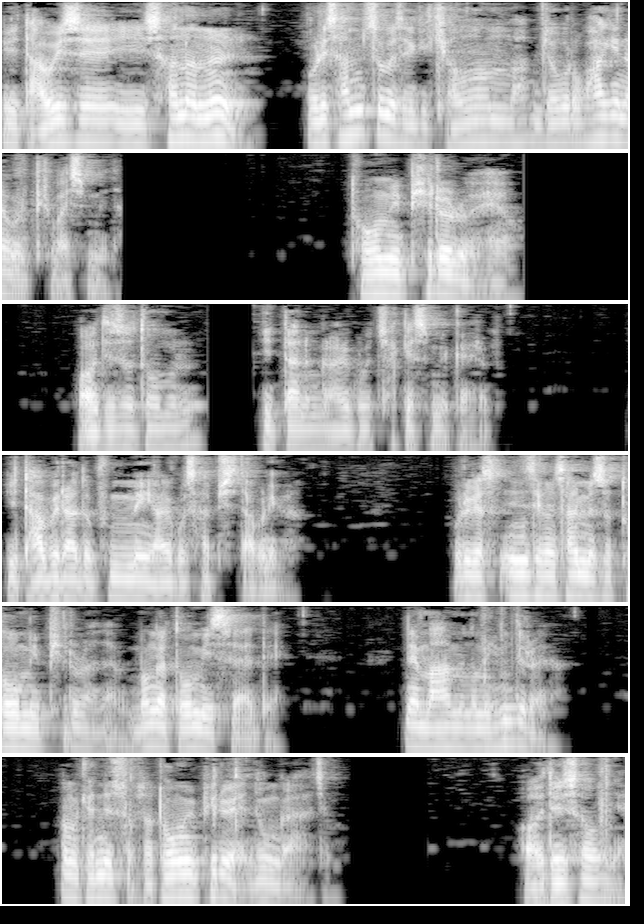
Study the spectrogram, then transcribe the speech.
이 다윗의 이 선언을 우리 삶 속에서 이렇게 경험적으로 확인해 볼 필요가 있습니다. 도움이 필요로 해요. 어디서 도움을 있다는 걸 알고 찾겠습니까, 여러분? 이 답이라도 분명히 알고 삽시다, 우리가. 우리가 인생을 살면서 도움이 필요하다고. 뭔가 도움이 있어야 돼. 내 마음이 너무 힘들어요. 너무 견딜 수 없어. 도움이 필요해, 누군가. 좀. 어디서 오냐?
